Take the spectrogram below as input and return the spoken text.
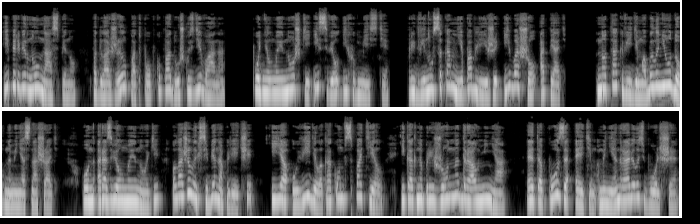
и перевернул на спину, подложил под попку подушку с дивана, поднял мои ножки и свел их вместе, придвинулся ко мне поближе и вошел опять. Но так, видимо, было неудобно меня сношать. Он развел мои ноги, положил их себе на плечи и я увидела, как он вспотел и как напряженно драл меня. Эта поза этим мне нравилась больше.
